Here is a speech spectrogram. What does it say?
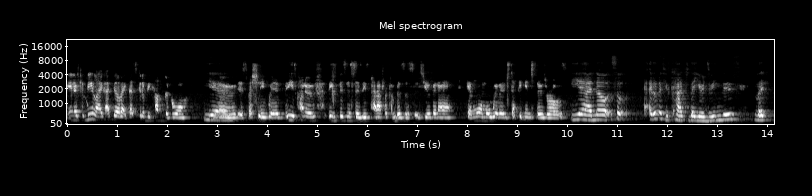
you know, for me, like, I feel like that's going to become the norm. Yeah. You know, especially with these kind of, these businesses, these Pan-African businesses, you're going to get more and more women stepping into those roles. Yeah, no. So I don't know if you catch that you're doing this, but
